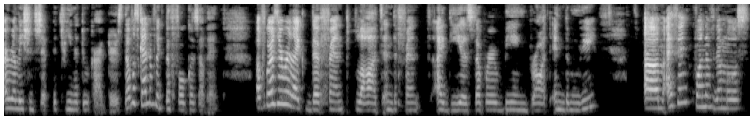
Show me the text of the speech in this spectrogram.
a relationship between the two characters. That was kind of like the focus of it. Of course, there were like different plots and different ideas that were being brought in the movie. Um, I think one of the most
